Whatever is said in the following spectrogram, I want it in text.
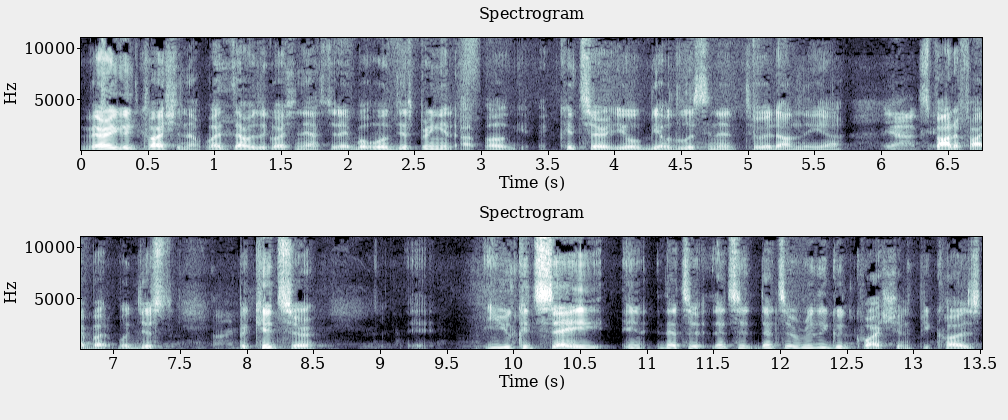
Very good question though. That was a question yesterday. But we'll just bring it up. Well, Kitzer, you'll be able to listen to it on the uh, Yeah. Okay. Spotify. But we'll just Fine. but Kitzer, you could say in, that's a that's a that's a really good question because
